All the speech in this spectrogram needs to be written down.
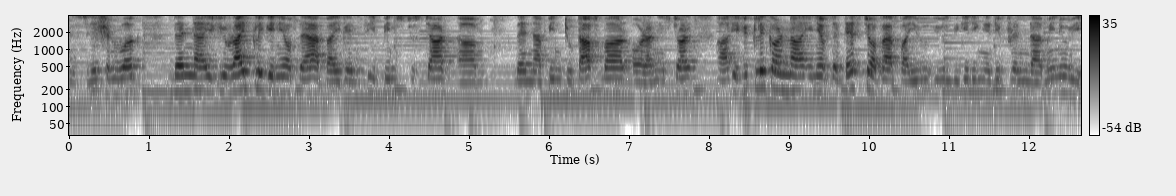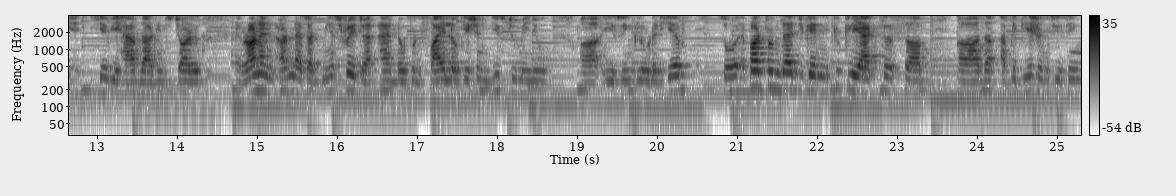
installation work. Then uh, if you right click any of the app uh, you can see pins to start um, then pin to taskbar or uninstall. Uh, if you click on uh, any of the desktop app uh, you, you will be getting a different menu. We, here we have the uninstall run and run as administrator and open file location. These two menu is included here. So apart from that you can quickly access um, the applications using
